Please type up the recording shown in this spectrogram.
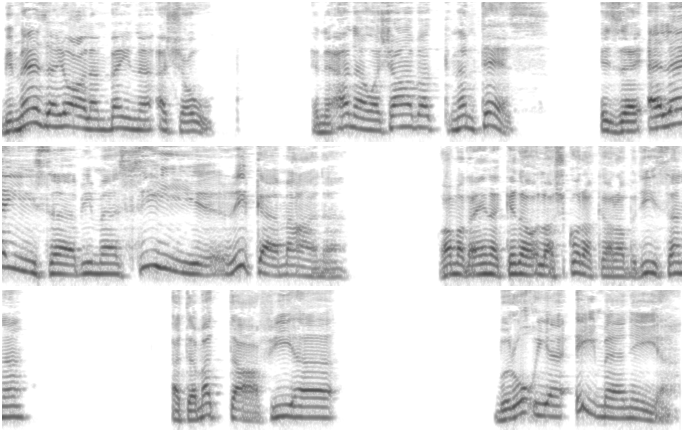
بماذا يعلم بين الشعوب إن أنا وشعبك نمتاز؟ إزاي؟ أليس بمسيرك معنا؟ غمض عينك كده وقول أشكرك يا رب دي سنة أتمتع فيها برؤية إيمانية.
